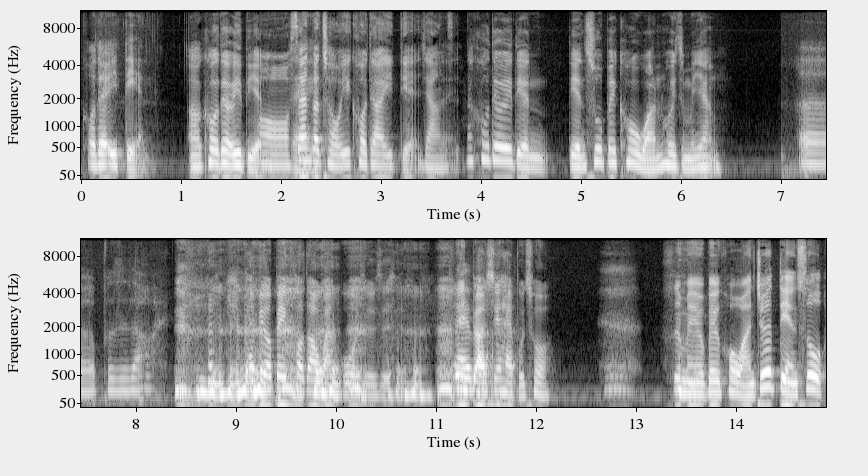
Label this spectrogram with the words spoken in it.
扣掉一点啊，扣掉一点哦，三个丑一扣掉一点这样子。那扣掉一点点数被扣完会怎么样？呃，不知道，还没有被扣到完过，是不是？所以表现还不错，是没有被扣完，就是点数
